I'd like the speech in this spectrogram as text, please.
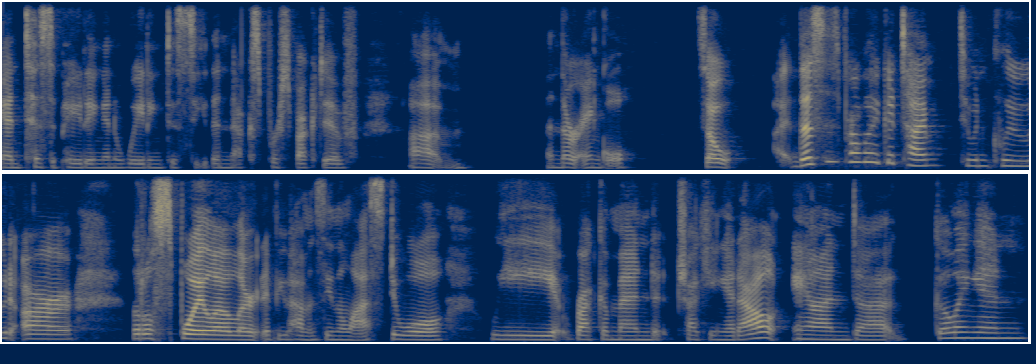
anticipating and waiting to see the next perspective um, and their angle. So, this is probably a good time to include our little spoiler alert if you haven't seen The Last Duel. We recommend checking it out and uh, going in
